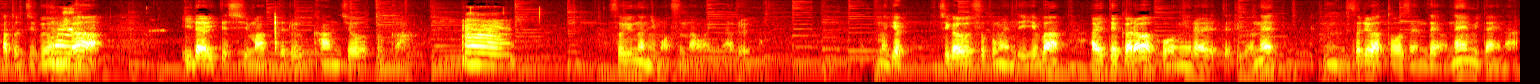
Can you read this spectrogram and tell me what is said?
あと自分が抱いてしまってる感情とかそういうのにも素直になる、まあ、逆違う側面で言えば相手からはこう見られてるよね、うん、それは当然だよねみたいな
